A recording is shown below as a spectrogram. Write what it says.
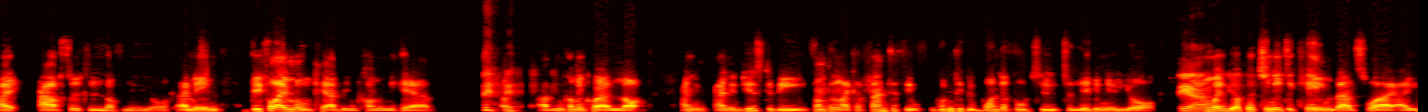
I absolutely love New York. I mean, before I moved here, I've been coming here. I've been coming quite a lot, and and it used to be something like a fantasy. Wouldn't it be wonderful to to live in New York? Yeah. And when the opportunity came, that's why I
